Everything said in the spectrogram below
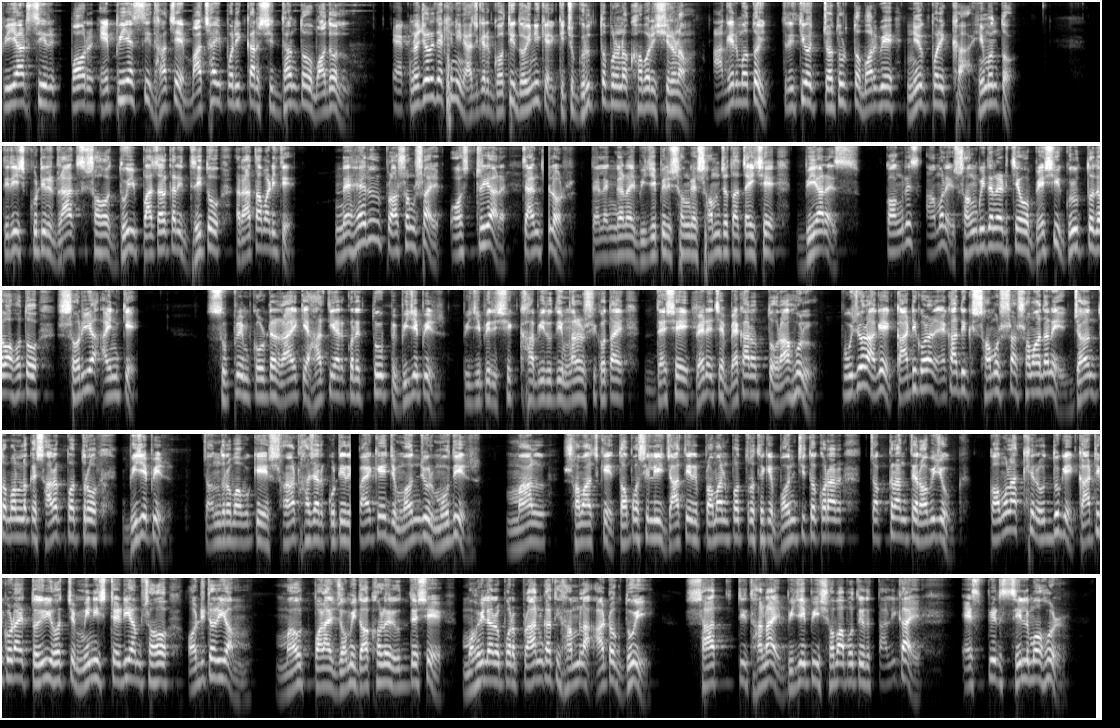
পিআরসির পর এপিএসসি ধাঁচে বাছাই পরীক্ষার সিদ্ধান্ত বদল। এক নজরে দেখে নিন আজকের গতি দৈনিকের কিছু গুরুত্বপূর্ণ খবরের শিরোনাম। আগের মতোই তৃতীয়, চতুর্থ বর্গে নিয়োগ পরীক্ষা, হিমন্ত। তিরিশ কোটির ড্রাগস সহ দুই পাচারকারী ধৃত রাতাবাড়িতে নেহেরুর প্রশংসায় অস্ট্রিয়ার চ্যান্সেলর তেলেঙ্গানায় বিজেপির সঙ্গে সমঝোতা চাইছে বিআরএস। কংগ্রেস আমলে সংবিধানের চেয়েও বেশি গুরুত্ব দেওয়া হতো শরিয়া আইনকে। সুপ্রিম কোর্টের রায়কে হাতিয়ার করে তুপ বিজেপির। বিজেপির শিক্ষা বিরোধী মানসিকতায় দেশে বেড়েছে বেকারত্ব, রাহুল। পুজোর আগে কাটিগড়ার একাধিক সমস্যা সমাধানে জয়ন্ত মল্লকে স্মারকপত্র, বিজেপির চন্দ্রবাবুকে ষাট হাজার কোটির প্যাকেজ মঞ্জুর মোদির মাল সমাজকে তপশিলি জাতির প্রমাণপত্র থেকে বঞ্চিত করার চক্রান্তের অভিযোগ। কমলাক্ষের উদ্যোগে কাটিগোড়ায় তৈরি হচ্ছে মিনি স্টেডিয়াম সহ অডিটোরিয়াম। মাউথপাড়ায় জমি দখলের উদ্দেশ্যে মহিলার ওপর প্রাণঘাতী হামলা আটক দুই। সাতটি থানায় বিজেপি সভাপতির তালিকায় এসপির সিলমোহর।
